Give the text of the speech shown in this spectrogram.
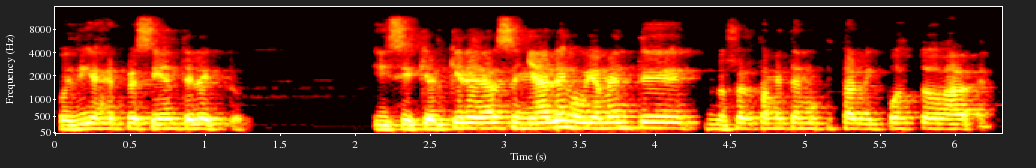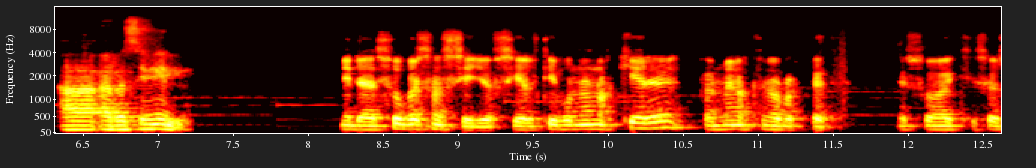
hoy día es el presidente electo. Y si es que él quiere dar señales, obviamente nosotros también tenemos que estar dispuestos a, recibirlo. Mira, es súper sencillo. Si el tipo no nos quiere, al menos que nos respete. Eso hay que ser,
